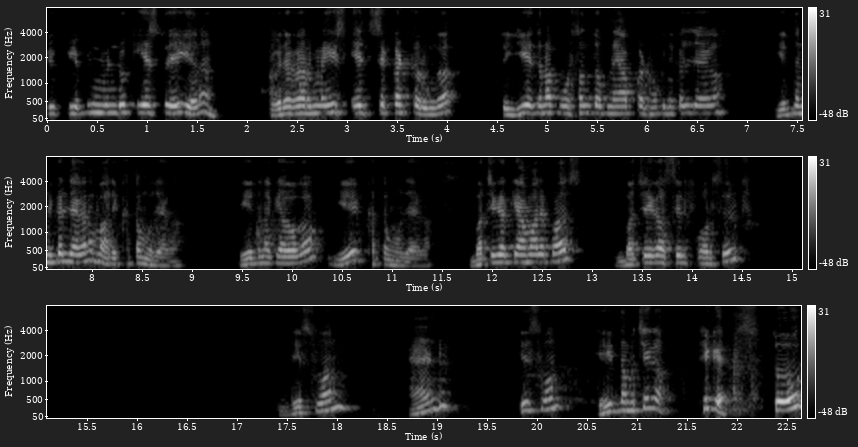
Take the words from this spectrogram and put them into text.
क्लिपिंग विंडो की एज तो यही है ना। अगर अगर मैं इस एज से कट करूँगा तो ये इतना पोर्शन तो अपने आप कट होकर निकल जाएगा। ये इतना निकल जाएगा ना, बाहर खत्म हो जाएगा। ये इतना क्या होगा? ये खत्म हो जाएगा। बचेगा क्या हमारे पास? बचेगा सिर्फ़ और सिर्फ़ this one and this one यही इतना बचेगा। ठीक है? तो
